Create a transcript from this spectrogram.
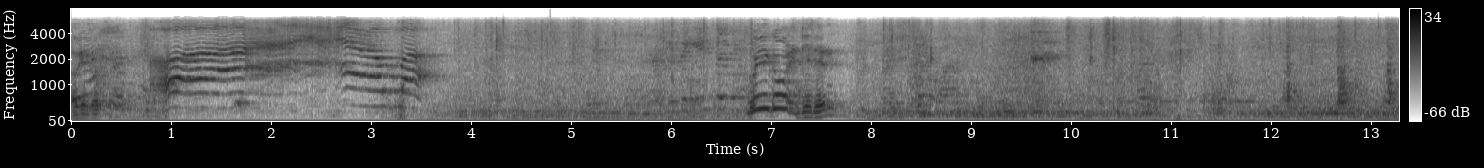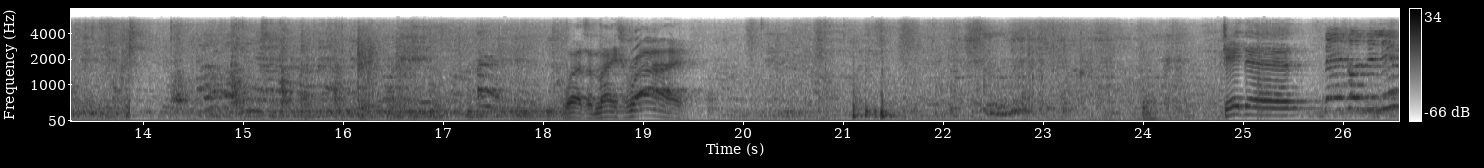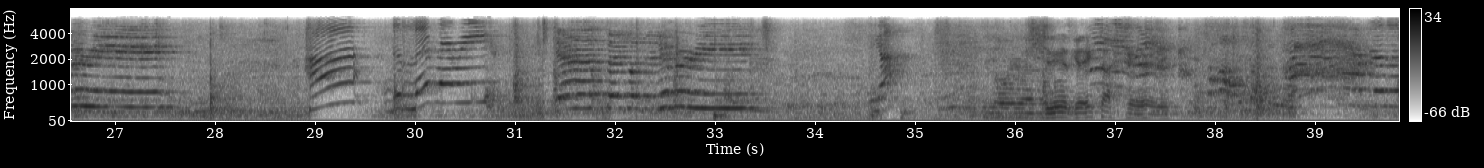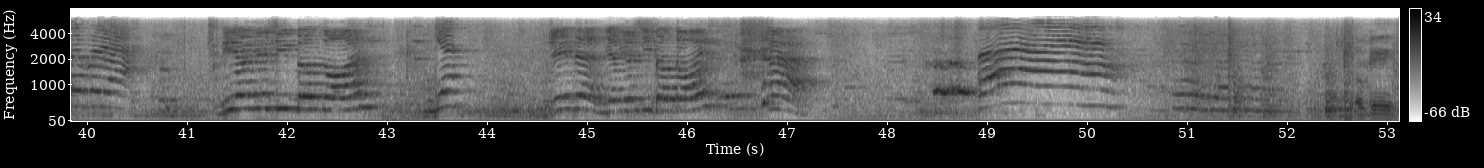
Okay, go. Where are you going, Jaden? Well, that's a nice ride. Jaden! Special delivery! Huh? Delivery? Yeah, special delivery! Yeah. Jaden's getting tired already. Do you have your seatbelt on? Yes. Jaden, do you have your seatbelt on? Yeah. Ah. Okay.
